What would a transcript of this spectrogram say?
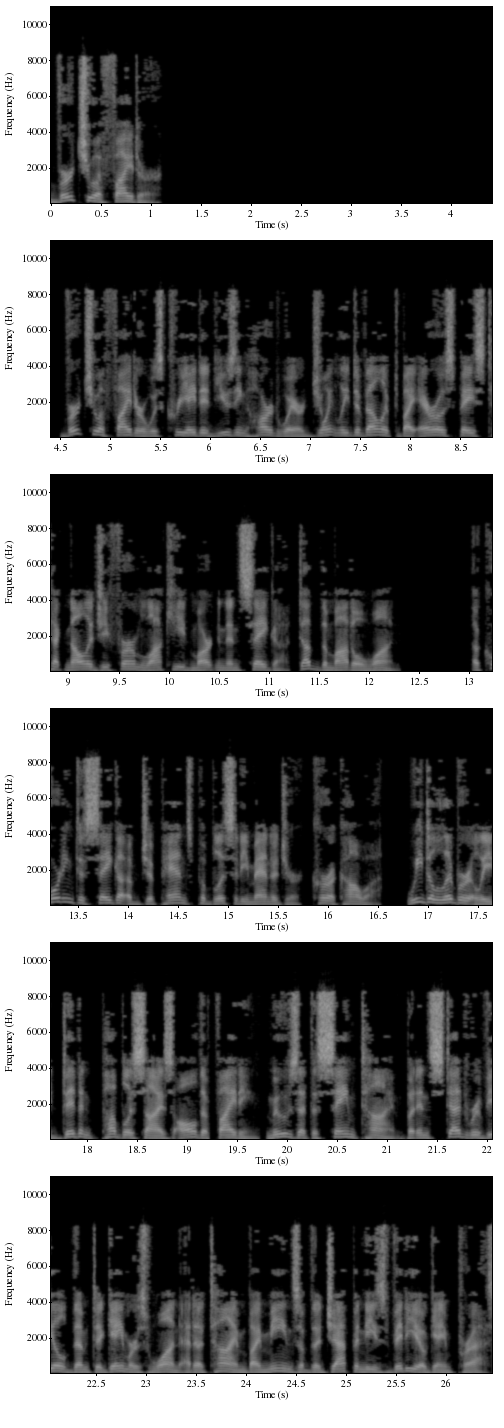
Virtua Fighter Virtua Fighter was created using hardware jointly developed by aerospace technology firm Lockheed Martin and Sega, dubbed the Model 1. According to Sega of Japan's publicity manager, Kurokawa, "...we deliberately didn't publicize all the fighting moves at the same time but instead revealed them to gamers one at a time by means of the Japanese video game press."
